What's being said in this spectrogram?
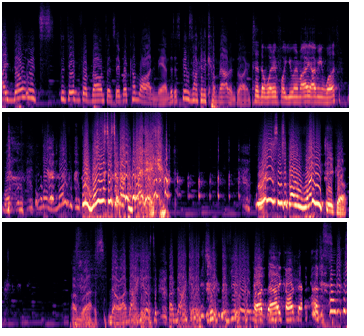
I know it's the day before Valentine's Day, but come on, man. This, this video's not gonna come out in time. It the wedding for you and I? I mean what? What, wait, what? Wait, what is this about wedding? what is this about wedding, Nico? Unless, no, I'm not gonna. I'm not gonna trick the viewer. Cut that, cut that, cut that.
